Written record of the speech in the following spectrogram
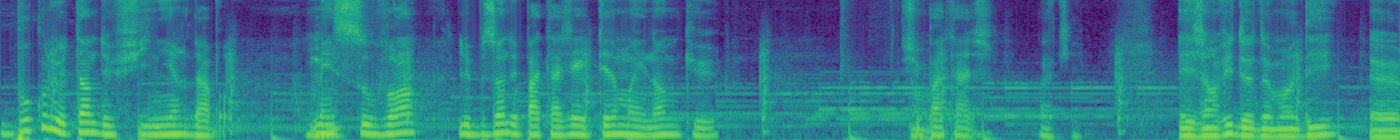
beaucoup le temps de finir d'abord. Mais Mhm. souvent, le besoin de partager est tellement énorme que je Mhm. partage. Ok. Et j'ai envie de demander euh,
